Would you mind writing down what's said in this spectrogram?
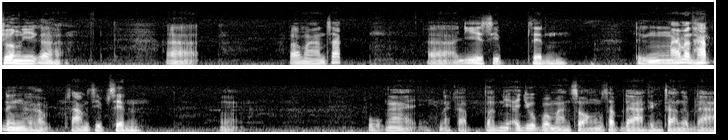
ช่วงนี้ก็ประมาณสักยี่สิบเซนถึงไม้บรรทัดหนึ่งครับสามสิบเซนปลูกง่ายนะครับ ตอนนี้อายุประมาณสองสัปดาห์ถึงสามสัปดาห์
